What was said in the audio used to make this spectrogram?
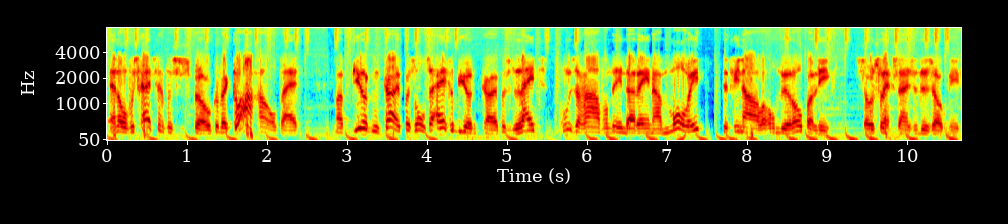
En over scheidsrechters gesproken, wij klagen altijd. Maar Björn Kuipers, onze eigen Björn Kuipers, leidt woensdagavond in de arena mooi de finale om de Europa League. Zo slecht zijn ze dus ook niet.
